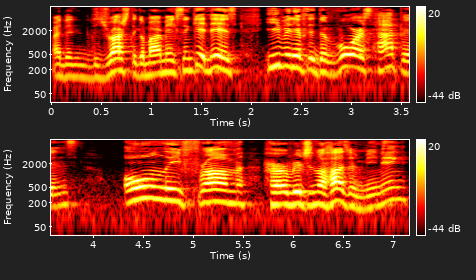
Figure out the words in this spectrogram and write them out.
Right? Then the drush the Gemara makes in Gittin is even if the divorce happens only from her original husband, meaning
